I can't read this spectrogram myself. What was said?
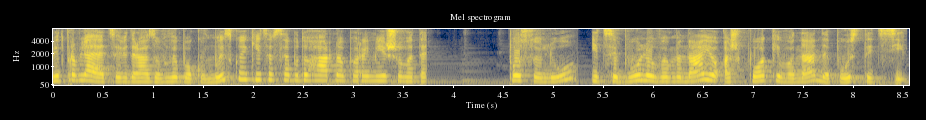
Відправляю це відразу в глибоку миску, якій це все буду гарно перемішувати. Посолю і цибулю виминаю, аж поки вона не пустить сік.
